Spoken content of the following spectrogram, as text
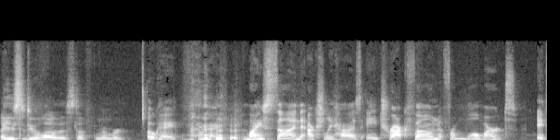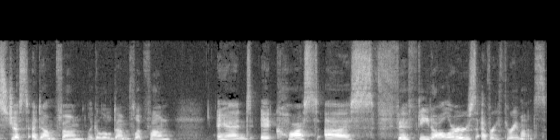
I used to do a lot of this stuff, remember? Okay, okay. My son actually has a TracFone from Walmart. It's just a dumb phone, like a little dumb flip phone. And it costs us $50 every three months.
